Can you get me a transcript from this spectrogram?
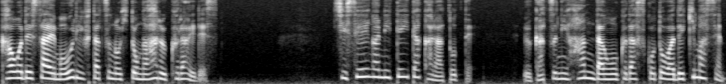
顔でさえも瓜二つの人があるくらいです。姿勢が似ていたからとて迂闊に判断を下すことはできません。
